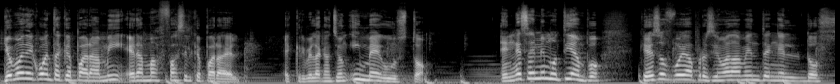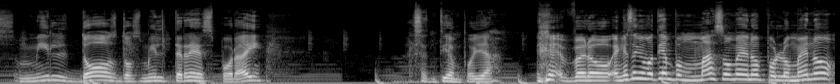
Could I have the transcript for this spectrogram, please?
Yo me di cuenta que para mí era más fácil que para él escribir la canción y me gustó. En ese mismo tiempo, que eso fue aproximadamente en el 2002, 2003, por ahí. Hace tiempo ya. Pero en ese mismo tiempo, más o menos, por lo menos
